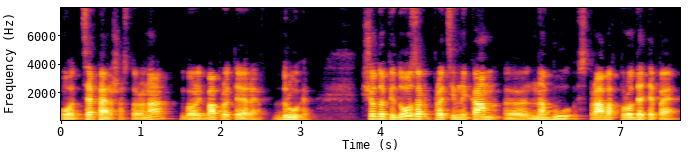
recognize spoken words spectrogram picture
От, це перша сторона боротьба проти РФ. Друге. Щодо підозр працівникам е, НАБУ в справах про ДТП.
